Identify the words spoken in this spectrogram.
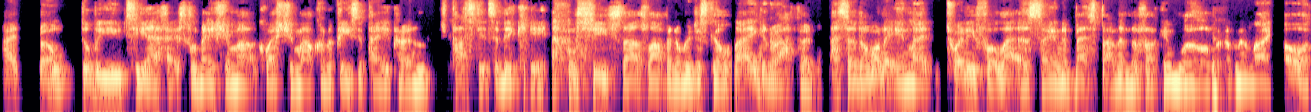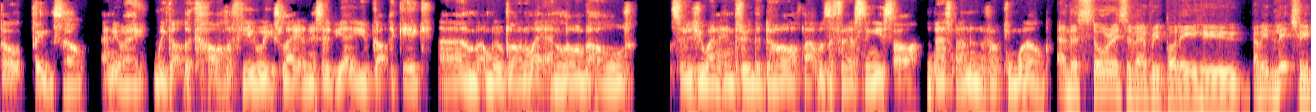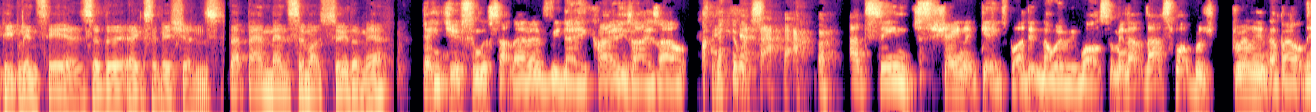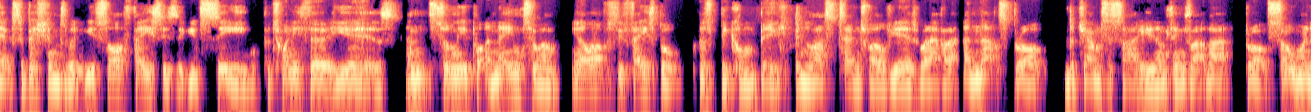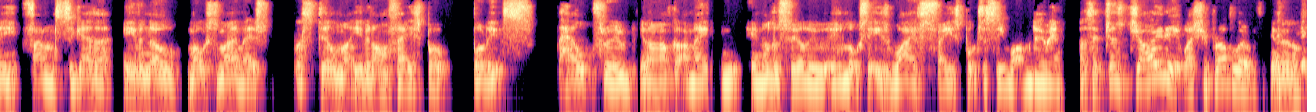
I wrote WTF exclamation mark question mark on a piece of paper and passed it to Nicky and she starts laughing and we just go, that ain't gonna happen. I said, I want it in like 20 foot letters saying the best band in the fucking world. And they're like, oh, I don't think so. Anyway, we got the call a few weeks later and they said, yeah, you've got the gig. Um, and we were blown away. And lo and behold, as soon as you went in through the door, that was the first thing you saw. The best band in the fucking world. And the stories of everybody who, I mean, literally people in tears at the exhibitions. That band meant so much to them, yeah? Shane Jewson was sat there every day crying his eyes out. was, I'd seen Shane at gigs, but I didn't know who he was. I mean, that, that's what was brilliant about the exhibitions. You saw faces that you've seen for 20, 30 years, and suddenly you put a name to them. You know, and obviously Facebook has become big in the last 10, 12 years, whatever. And that's brought the Jam Society and things like that, brought so many fans together, even though most of my mates are still not even on Facebook, but it's help through, you know, I've got a mate in, in Huddersfield who, who, looks at his wife's Facebook to see what I'm doing. I said, just join it. What's your problem? You know.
